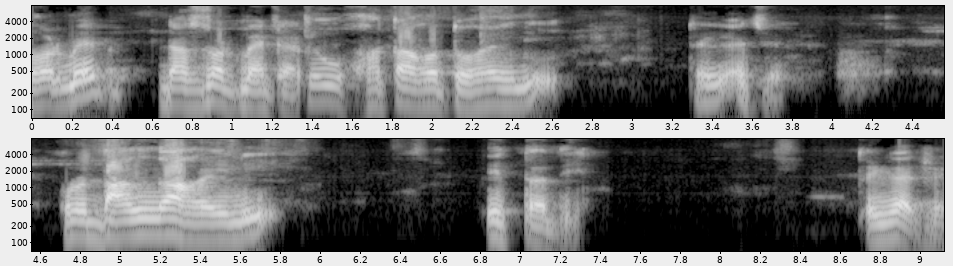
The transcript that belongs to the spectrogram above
ধর্মের ডাজ নট ম্যাটার কেউ হতাহত হয়নি, ঠিক আছে? কোনো দাঙ্গা হয়নি, ইত্যাদি, ঠিক আছে?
